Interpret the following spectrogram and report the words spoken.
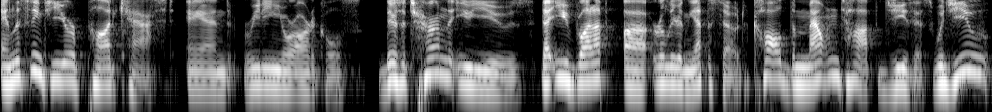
And listening to your podcast and reading your articles, there's a term that you use that you've brought up uh, earlier in the episode called the mountaintop Jesus. Would you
